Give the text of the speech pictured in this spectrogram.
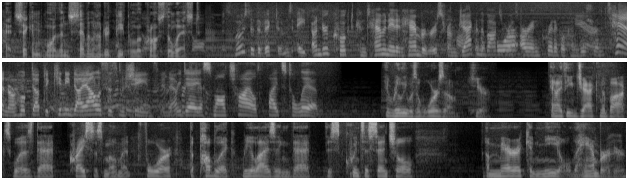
had sickened more than 700 people across the West. Most of the victims ate undercooked, contaminated hamburgers from Jack in the Box Four restaurants. are in critical condition. Ten are hooked up to kidney dialysis machines. In Every efforts day, to a small child fights to live. It really was a war zone here. And I think Jack in the Box was that crisis moment for the public realizing that this quintessential American meal, the hamburger,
